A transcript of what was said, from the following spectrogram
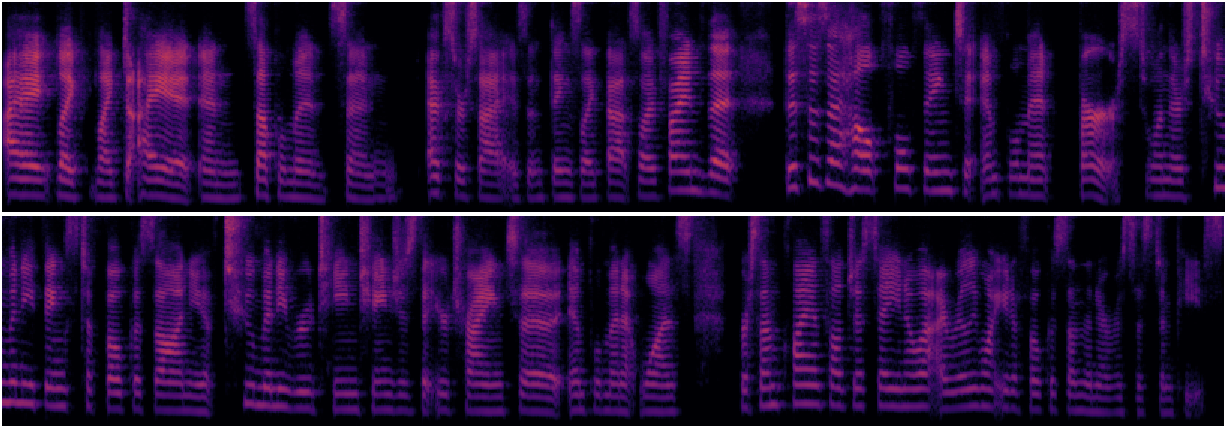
I like like diet and supplements and exercise and things like that. So I find that this is a helpful thing to implement first. When there's too many things to focus on, you have too many routine changes that you're trying to implement at once. For some clients, I'll just say, you know what, I really want you to focus on the nervous system piece.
